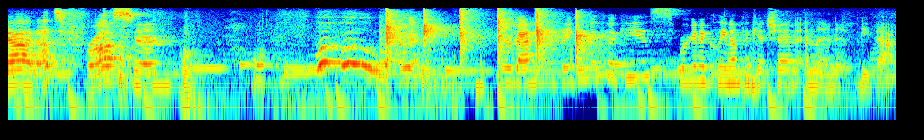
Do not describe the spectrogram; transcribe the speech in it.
Yeah, that's frosting. Woohoo! Okay, we're back baking the cookies. We're gonna clean up the kitchen and then be back.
